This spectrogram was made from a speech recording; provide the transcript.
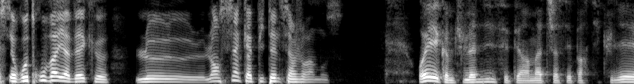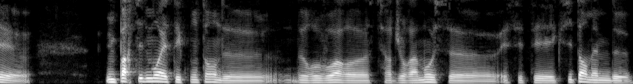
ces retrouvailles avec euh, l'ancien capitaine Sergio Ramos? Oui, comme tu l'as dit, c'était un match assez particulier. Une partie de moi était content de, revoir Sergio Ramos et c'était excitant même de,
